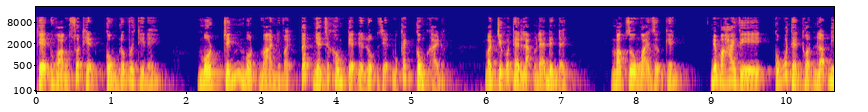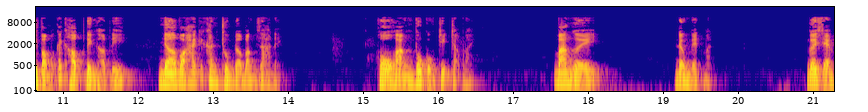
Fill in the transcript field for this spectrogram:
Thiện hoàng xuất hiện cùng lúc với thi đế. Một chính một ma như vậy, Tất nhiên sẽ không tiện để lộ diện một cách công khai được. Mà chỉ có thể lặng lẽ đến đây. Mặc dù ngoại dự kiến, Nhưng mà hai vị cũng có thể thuận lợi đi vào một cách hợp tình hợp lý. Nhờ vào hai cái khăn trùm đầu bằng da này. Hồ Hoàng vô cùng trịnh trọng nói. Ba người đồng nghệt mặt. Ngươi xem,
